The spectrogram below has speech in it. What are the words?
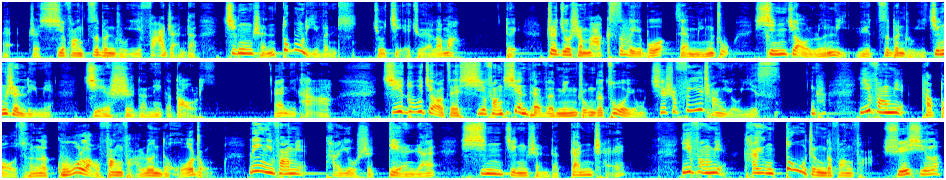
哎，这西方资本主义发展的精神动力问题就解决了吗？对，这就是马克思韦伯在名著《新教伦理与资本主义精神》里面揭示的那个道理。哎，你看啊，基督教在西方现代文明中的作用其实非常有意思。你看，一方面它保存了古老方法论的火种，另一方面它又是点燃新精神的干柴；一方面它用斗争的方法学习了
